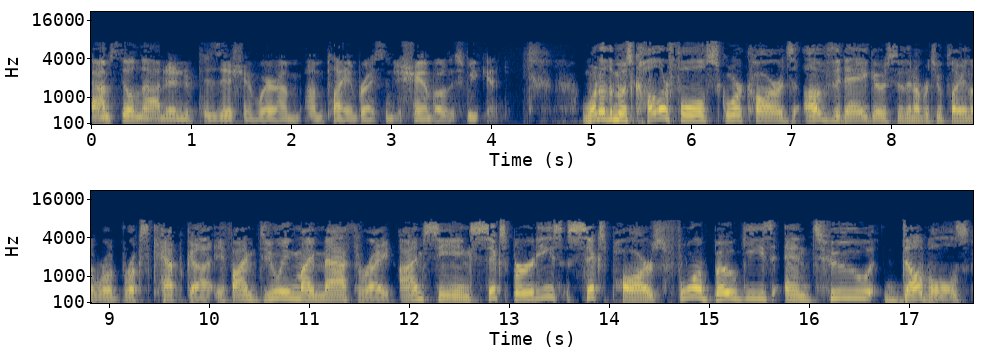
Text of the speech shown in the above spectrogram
I'm still not in a position where I'm, I'm playing Bryson DeChambeau this weekend. One of the most colorful scorecards of the day goes to the number two player in the world, Brooks Koepka. If I'm doing my math right, I'm seeing six birdies, six pars, four bogeys, and two doubles.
